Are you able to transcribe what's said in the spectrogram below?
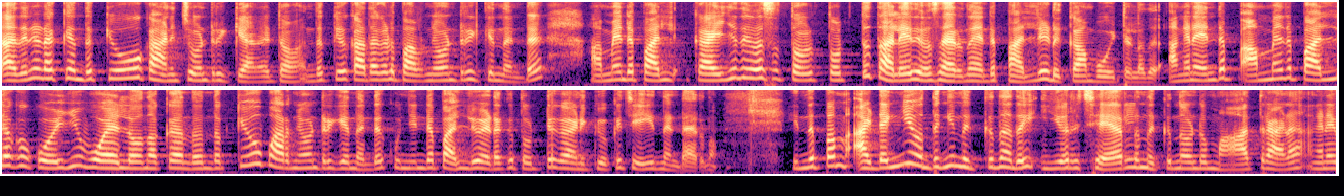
അതിനിടയ്ക്ക് എന്തൊക്കെയോ കാണിച്ചുകൊണ്ടിരിക്കുകയാണ് കേട്ടോ. എന്തൊക്കെയോ കഥകൾ പറഞ്ഞുകൊണ്ടിരിക്കുന്നുണ്ട് അമ്മ എന്റെ പല്ല് കഴിഞ്ഞ ദിവസം തൊട്ട് തലേ ദിവസമായിരുന്നു എന്റെ പല്ലെടുക്കാൻ പോയിട്ടുള്ളത്. അങ്ങനെ എന്റെ അമ്മേന്റെ പല്ലൊക്കെ കൊഴിഞ്ഞു പോയല്ലോ എന്നൊക്കെ എന്ത- എന്തൊക്കെയോ പറഞ്ഞുകൊണ്ടിരിക്കുന്നുണ്ട് കുഞ്ഞിന്റെ പല്ലും ഇടയ്ക്ക് തൊട്ട് കാണിക്കുകയൊക്കെ ചെയ്യുന്നുണ്ടായിരുന്നു. ഇന്നിപ്പം അടങ്ങി ഒതുങ്ങി നിൽക്കുന്നത് ഈ ഒരു ചെയറിൽ നിൽക്കുന്നതുകൊണ്ട് മാത്രമാണ് അങ്ങനെ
